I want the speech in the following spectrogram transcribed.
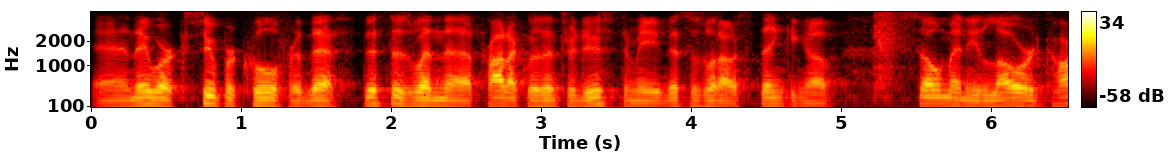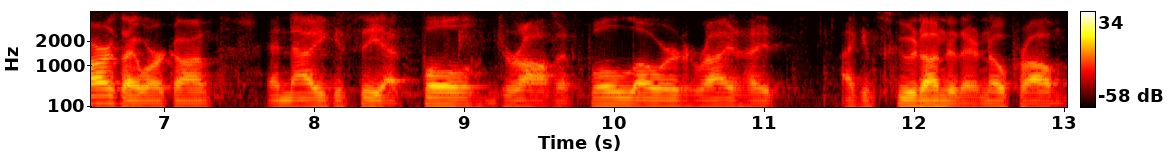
and they work super cool for this. This is when the product was introduced to me. This is what I was thinking of. So many lowered cars I work on, and now you can see at full drop, at full lowered ride height, I can scoot under there, no problem.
